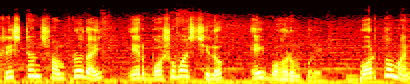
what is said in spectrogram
খ্রিস্টান সম্প্রদায় এর বসবাস ছিল এই বহরমপুরে। বর্তমান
